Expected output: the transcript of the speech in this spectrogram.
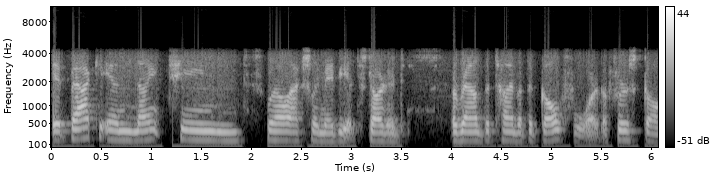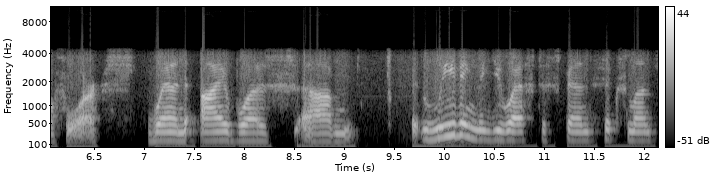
it back in 19 well, actually maybe it started around the time of the Gulf War, the first Gulf War, when I was um, leaving the U.S. to spend six months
